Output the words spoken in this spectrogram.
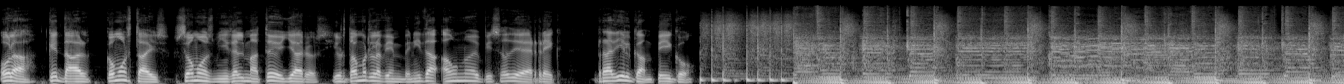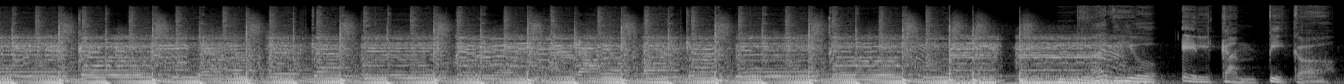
Hola, ¿qué tal? ¿Cómo estáis? Somos Miguel Mateo y Yaros y os damos la bienvenida a un nuevo episodio de REC, Radio El Campico. Radio El Campico.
